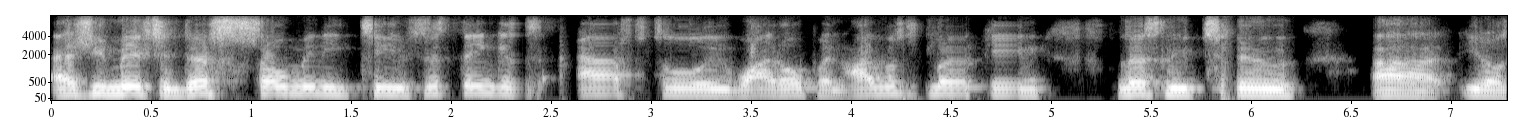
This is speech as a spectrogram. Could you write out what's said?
as you mentioned, there's so many teams. This thing is absolutely wide open. I was looking, listening to, uh, you know,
